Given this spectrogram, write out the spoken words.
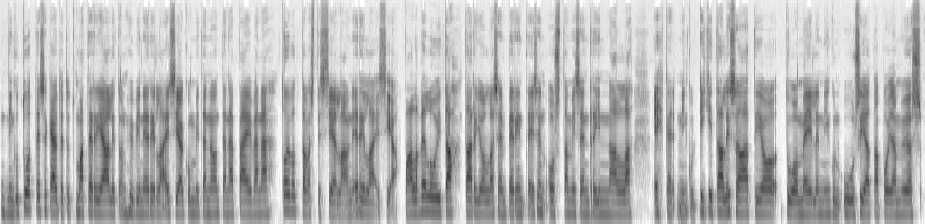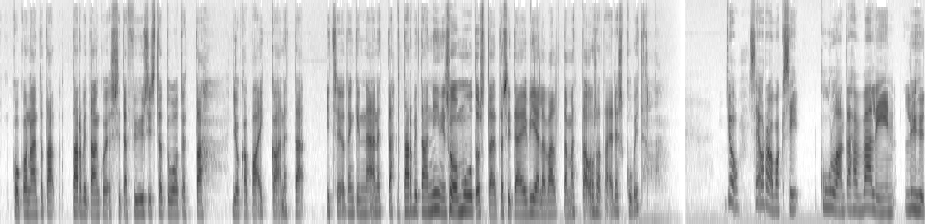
niin kuin tuotteissa käytetyt materiaalit on hyvin erilaisia kuin mitä ne on tänä päivänä. Toivottavasti siellä on erilaisia palveluita tarjolla sen perinteisen ostamisen rinnalla. Ehkä niin kuin digitalisaatio tuo meille niin kuin uusia tapoja myös kokonaan, että tarvitaanko sitä fyysistä tuotetta joka paikkaan, että itse jotenkin näen, että tarvitaan niin isoa muutosta, että sitä ei vielä välttämättä osata edes kuvitella. Joo, seuraavaksi kuullaan tähän väliin lyhyt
